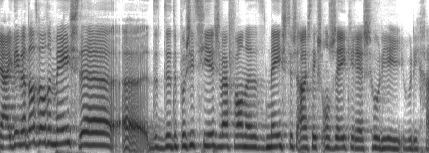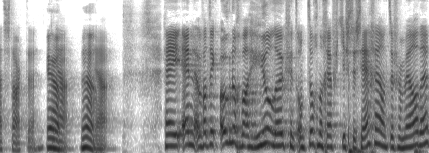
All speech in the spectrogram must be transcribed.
ja, ik denk dat dat wel de meest, uh, de, de, de, positie is waarvan het het meest tussen aanstekens onzeker is hoe die, hoe die gaat starten. Ja, ja. ja. Hey, en wat ik ook nog wel heel leuk vind om toch nog eventjes te zeggen, om te vermelden,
